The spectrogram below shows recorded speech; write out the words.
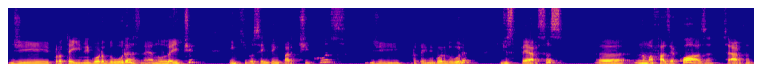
de proteína e gorduras né, no leite, em que você tem partículas de proteína e gordura dispersas uh, numa fase aquosa, certo?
